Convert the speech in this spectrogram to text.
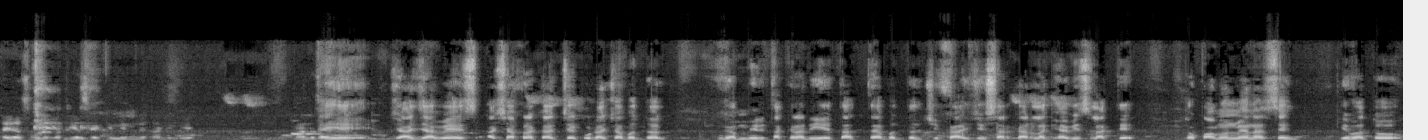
त्याच्या संदर्भात एसआयटी नेमण्यात आलेली आहे. कालच नाही, हे ज्या ज्या वेळेस अशा प्रकारचे कुणाच्या बद्दल गंभीर तक्रारी येतात त्याबद्दलची काळजी सरकारला घ्यावीच लागते. तो कॉमन मॅन असेल किंवा तो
